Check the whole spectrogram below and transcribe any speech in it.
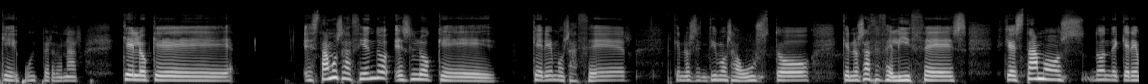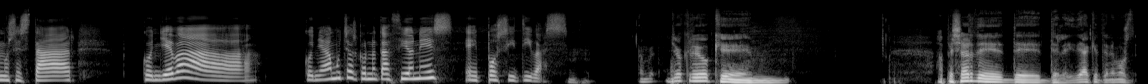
que, uy, perdonar, que lo que estamos haciendo es lo que queremos hacer, que nos sentimos a gusto, que nos hace felices, que estamos donde queremos estar, conlleva, muchas connotaciones eh, positivas. Yo creo que a pesar de, la idea que tenemos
